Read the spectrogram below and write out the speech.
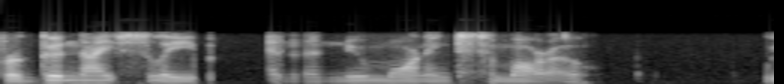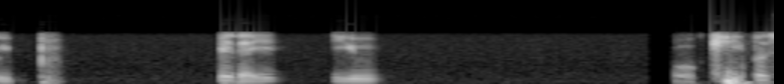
for good night's sleep and a new morning tomorrow. We pray that you will keep us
